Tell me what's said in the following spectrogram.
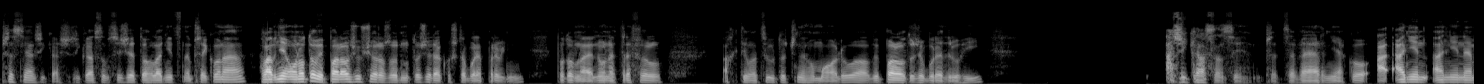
přesně jak říkáš, říkal jsem si, že tohle nic nepřekoná. Hlavně ono to vypadalo, že už je rozhodnuto, že Dakošta bude první, potom najednou netrefil aktivaci útočného módu a vypadalo to, že bude druhý. A říkal jsem si, přece Vérň, jako, a, ani, ani ne,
